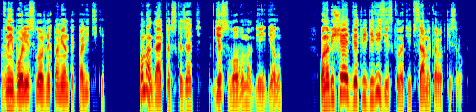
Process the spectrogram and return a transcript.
в наиболее сложных моментах политики, помогать, так сказать, где словом, а где и делом. Он обещает две-три дивизии сколотить в самый короткий срок.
